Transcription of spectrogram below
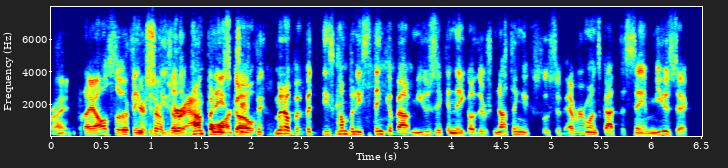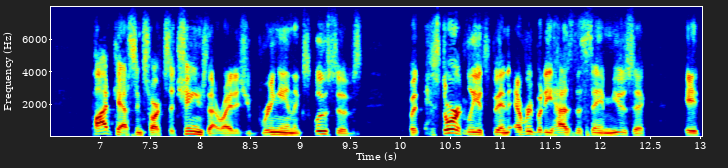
right. But I also So think that so these other Apple, companies go, thi- no, but, but these companies think about music and they go, there's nothing exclusive. Everyone's got the same music. Podcasting starts to change that, right? As you bring in exclusives. But historically, it's been everybody has the same music. It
